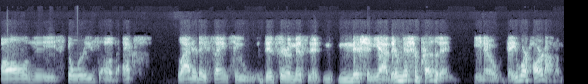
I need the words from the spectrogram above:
all the stories of ex Latter Day Saints who did serve a mission, mission, yeah, their mission president, you know, they were hard on them.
